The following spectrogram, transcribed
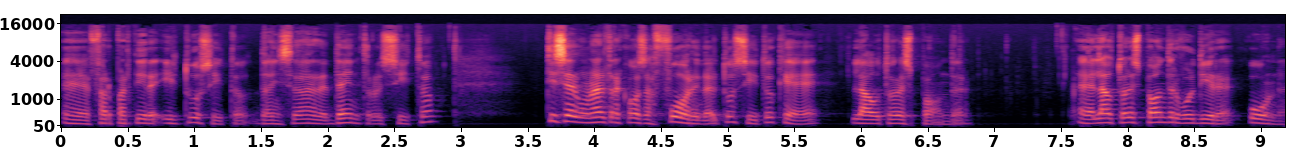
eh, far partire il tuo sito da installare dentro il sito. Ti serve un'altra cosa fuori dal tuo sito che è l'autoresponder. Eh, l'autoresponder vuol dire un,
